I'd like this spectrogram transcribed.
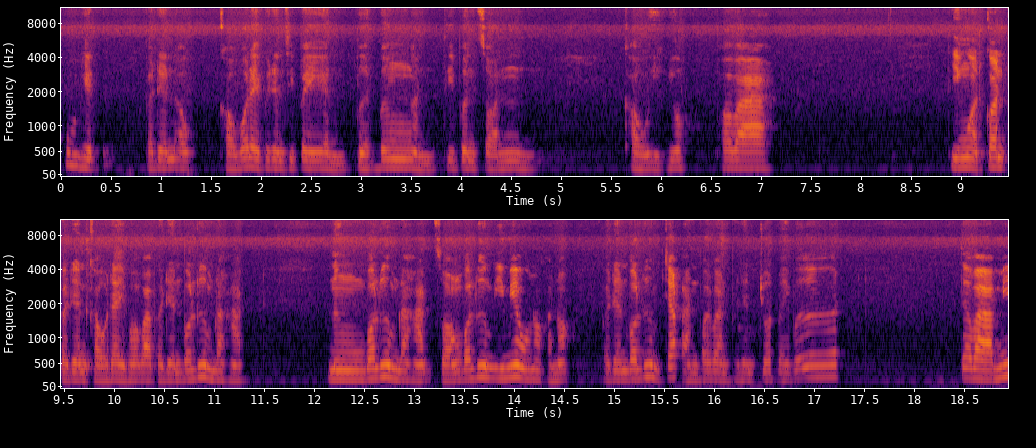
คุ้มเฮ็ดประเด็นเอาเขาบ่ได้ประเด็นสิไปอันเปิดเบิ่งอันที่เพิ่นสอนเขาอีกอยู่เพราะว่า ที่งวดก่อนประเด็นเขาได้เพราะว่าประเด็นบ่ลืมรหัส หนึ่งบ่ลืมรหัสสองบ่ลืมอีเมลเนาะค่ะเนาะประเด็นบ่ลืมจักอันเพระว่าประเด็นจดไว้เบิด แต่ว่ามี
